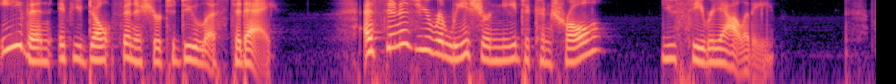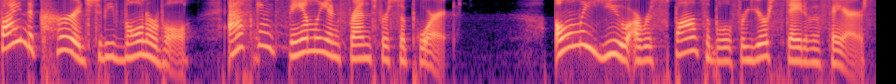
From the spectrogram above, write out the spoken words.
even if you don't finish your to do list today. As soon as you release your need to control, you see reality. Find the courage to be vulnerable, asking family and friends for support. Only you are responsible for your state of affairs,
